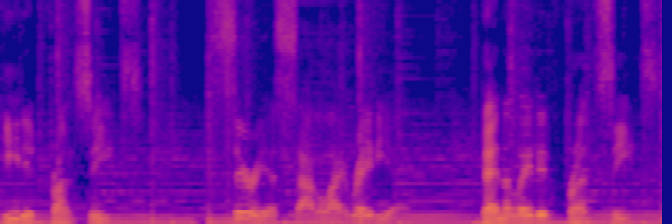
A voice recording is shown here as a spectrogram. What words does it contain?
heated front seats, Sirius satellite radio, ventilated front seats,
